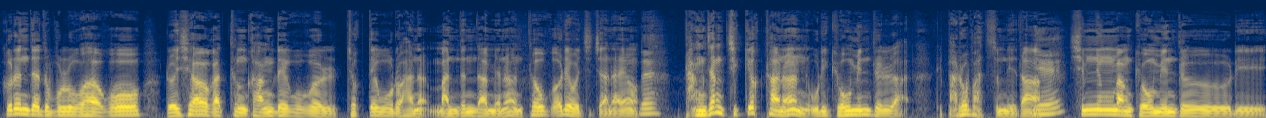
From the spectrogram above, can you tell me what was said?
그런데도 불구하고 러시아와 같은 강대국을 적대국으로 하는 만든다면은 더욱 어려워지잖아요. 네. 당장 직격탄은 우리 교민들 바로 받습니다. 예. 16만 교민들이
